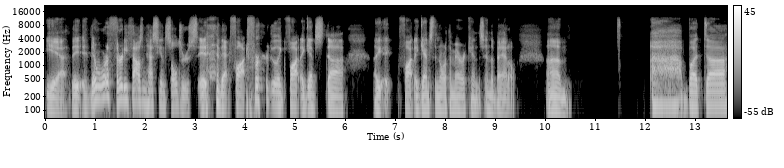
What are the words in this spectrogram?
yeah, they, there were 30,000 Hessian soldiers it, that fought for like fought against uh, fought against the North Americans in the battle. Um, uh, but uh,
